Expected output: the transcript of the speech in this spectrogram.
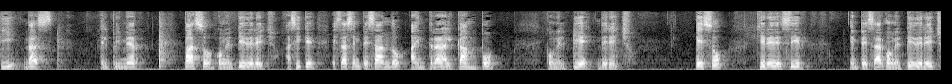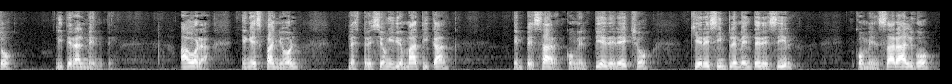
y das el primer paso con el pie derecho. Así que estás empezando a entrar al campo con el pie derecho. Eso quiere decir empezar con el pie derecho literalmente. Ahora, en español, la expresión idiomática empezar con el pie derecho quiere simplemente decir comenzar algo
